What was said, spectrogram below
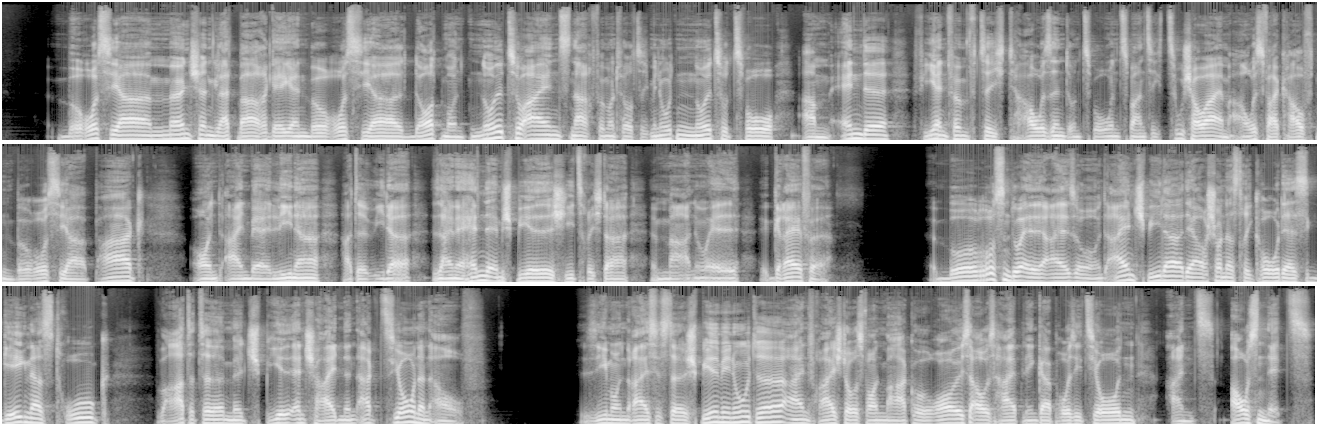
Borussia Mönchengladbach gegen Borussia Dortmund 0 zu 1 nach 45 Minuten, 0 zu 2 am Ende. 54.022 Zuschauer im ausverkauften Borussia Park und ein Berliner hatte wieder seine Hände im Spiel, Schiedsrichter Manuel Gräfe. Borussenduell also und ein Spieler, der auch schon das Trikot des Gegners trug, wartete mit spielentscheidenden Aktionen auf. 37. Spielminute, ein Freistoß von Marco Reus aus halblinker Position ans Außennetz.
